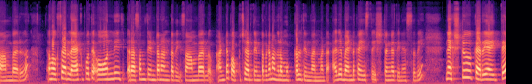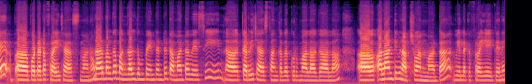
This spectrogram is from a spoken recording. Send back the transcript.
సాంబారు. ఒకసారి లేకపోతే ఓన్లీ రసం తింటానంటది సాంబార్లో. అంటే పప్పుచారు తింటుంది కానీ అందులో ముక్కలు తిందనమాట. అదే బెండకాయ ఇస్తే ఇష్టంగా తినేస్తుంది. నెక్స్ట్ కర్రీ అయితే పొటాటో ఫ్రై చేస్తున్నాను. నార్మల్గా బంగాళదుంప ఏంటంటే టమాటా వేసి కర్రీ చేస్తాం కదా కుర్మా లాగా అలా. అలాంటివి నచ్చవు అనమాట వీళ్ళకి ఫ్రై అయితేనే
